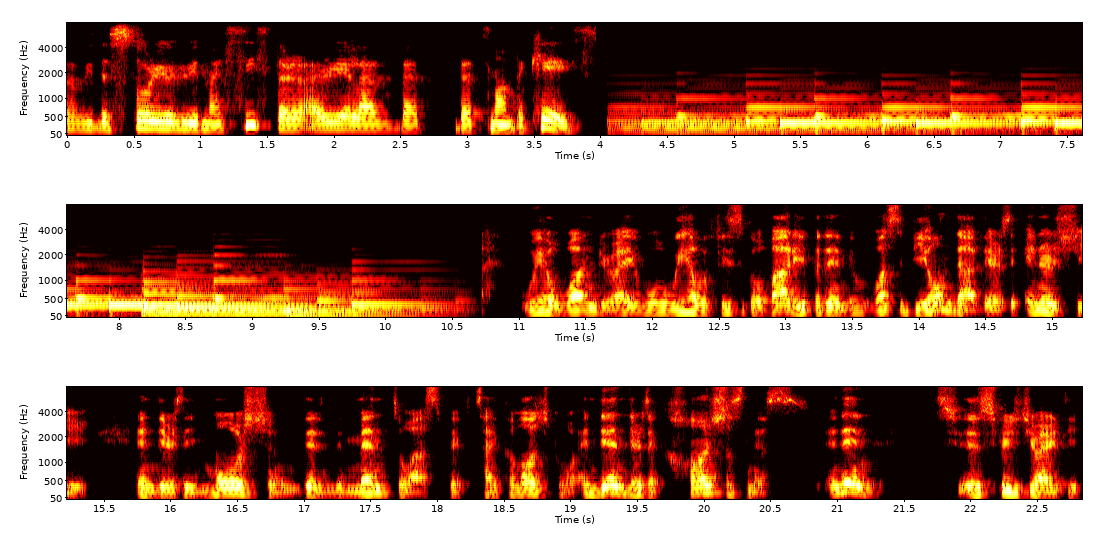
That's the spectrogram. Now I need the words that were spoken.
uh, with the story with my sister i realized that that's not the case we are wonder, right? Well, we have a physical body, but then what's beyond that? There's energy and there's emotion, there's the mental aspect, psychological, and then there's a consciousness, and then uh, spirituality.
